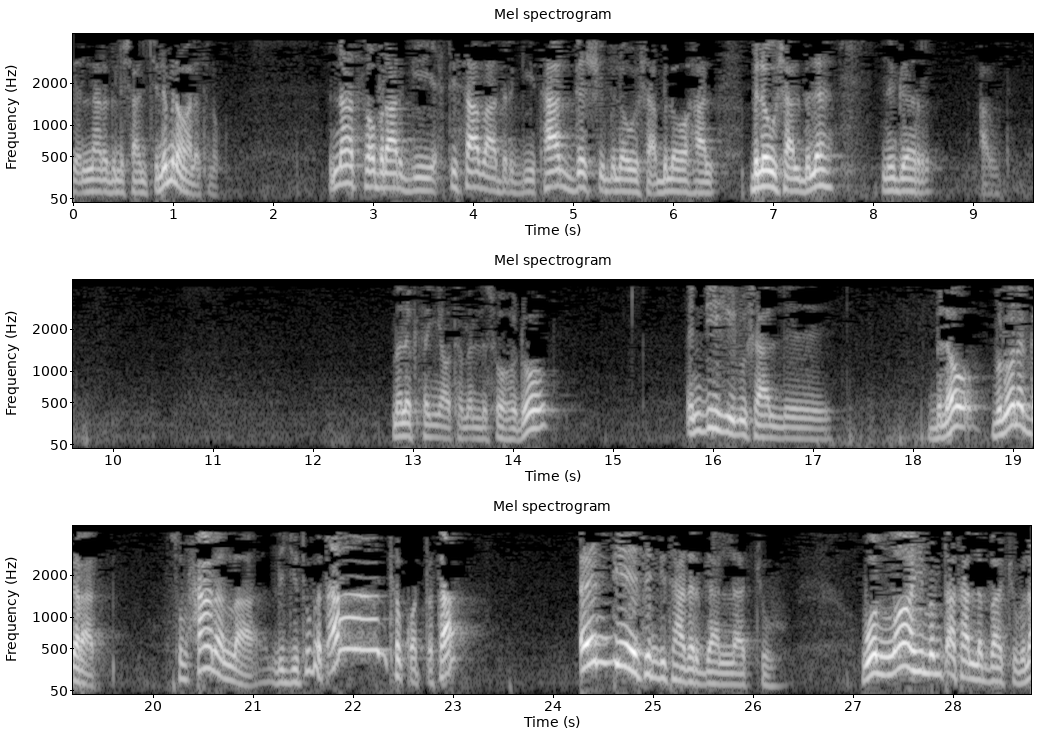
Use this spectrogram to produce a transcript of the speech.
ልናደርግልሽ አንችልም ነው ማለት ነው። እና ሶብር አድርጊ፣ ኢሕቲሳብ አድርጊ፣ ታገሽ ብለውሃል ብለውሻል ብለህ ንገር አሉት። መልእክተኛው ተመልሶ ሄዶ እንዲህ ይሉሻል ብለው ብሎ ነገራት። ሱብሓነላህ ልጅቱ በጣም ተቆጥታ እንዴት እንዲህ ታደርጋላችሁ? ወላሂ መምጣት አለባችሁ ብላ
